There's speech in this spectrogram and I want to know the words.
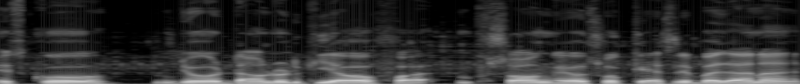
इसको जो डाउनलोड किया हुआ सॉन्ग है उसको कैसे बजाना है।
